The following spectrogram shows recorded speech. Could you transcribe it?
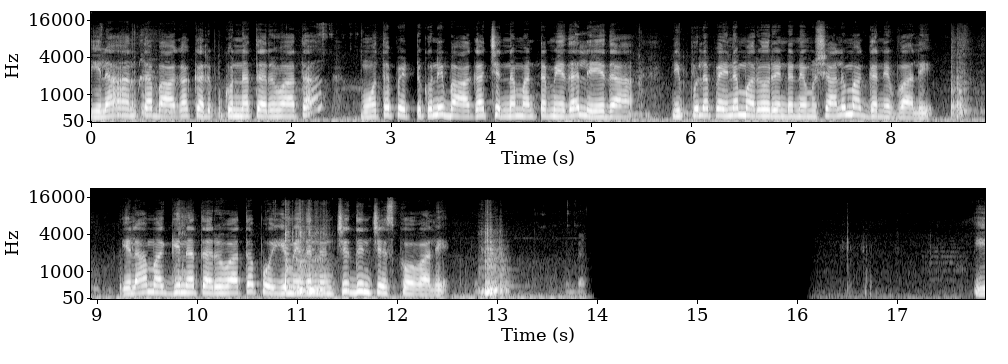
ఇలా అంతా బాగా కలుపుకున్న తరువాత మూత పెట్టుకుని బాగా చిన్న మంట మీద లేదా నిప్పులపైన మరో రెండు నిమిషాలు మగ్గనివ్వాలి. ఇలా మగ్గిన తరువాత పొయ్యి మీద నుంచి దించేసుకోవాలి. ఈ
